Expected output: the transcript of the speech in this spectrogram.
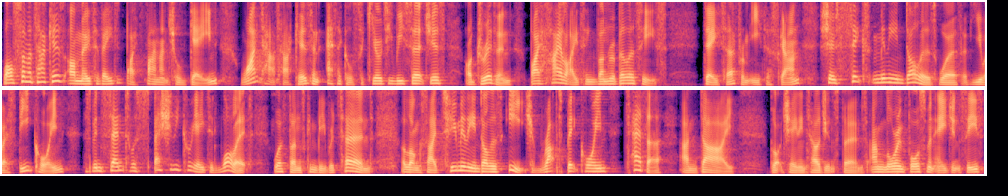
While some attackers are motivated by financial gain, white hat hackers and ethical security researchers are driven by highlighting vulnerabilities. Data from Etherscan shows $6 million worth of USD coin has been sent to a specially created wallet where funds can be returned, alongside $2 million each of wrapped Bitcoin, Tether, and DAI. Blockchain intelligence firms and law enforcement agencies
